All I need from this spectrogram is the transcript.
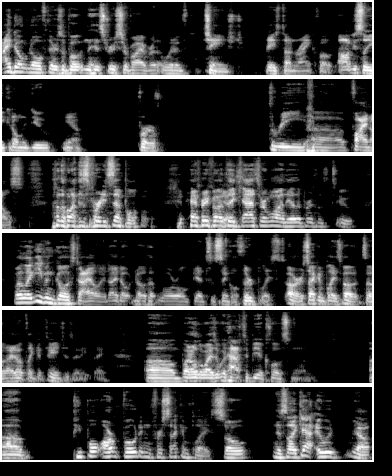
I don't know if there's a vote in the history of Survivor that would have changed based on rank vote. Obviously, you could only do you know for three uh finals. Otherwise, it's pretty simple. Every vote they cast for one, the other person's two. But like even Ghost Island, I don't know that Laurel gets a single third place or second place vote, so I don't think it changes anything. Um, but otherwise, it would have to be a close one. Uh, people aren't voting for second place, so it's like, yeah, it would, you know.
